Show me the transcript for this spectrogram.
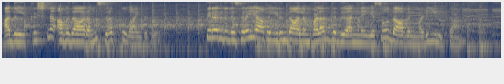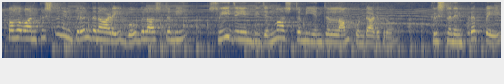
அதில் கிருஷ்ண அவதாரம் சிறப்பு வாய்ந்தது. பிறந்தது சிறையாக இருந்தாலும் வளர்ந்தது அன்னை யசோதாவின் மடியில்தான். பகவான் கிருஷ்ணனின் பிறந்த நாளை கோகுலாஷ்டமி ஸ்ரீ ஜெயந்தி ஜென்மாஷ்டமி என்றெல்லாம் கொண்டாடுகிறோம். கிருஷ்ணனின் பிறப்பை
